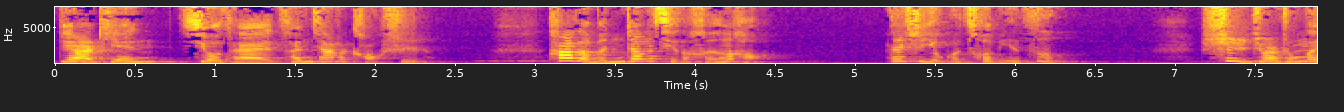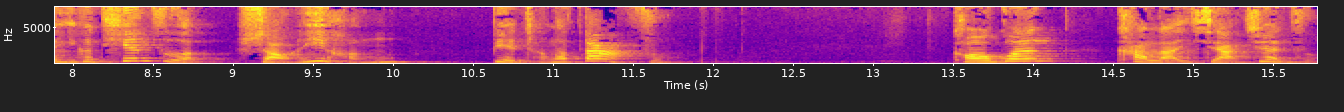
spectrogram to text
第二天，秀才参加了考试，他的文章写得很好，但是有个错别字，试卷中的一个“天”字少了一横，变成了大字。考官看了一下卷子，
